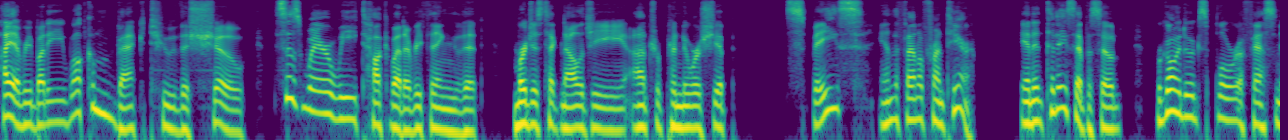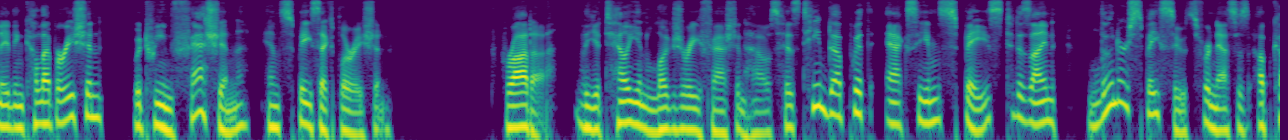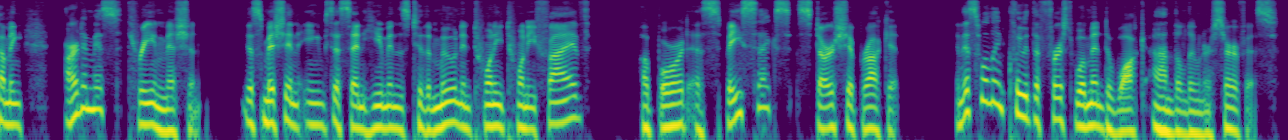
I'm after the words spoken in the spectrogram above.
Hi, everybody. Welcome back to the show. This is where we talk about everything that merges technology, entrepreneurship, space, and the final frontier. And in today's episode, we're going to explore a fascinating collaboration between fashion and space exploration. Prada, the Italian luxury fashion house, has teamed up with Axiom Space to design lunar spacesuits for NASA's upcoming Artemis 3 mission. This mission aims to send humans to the moon in 2025 aboard a SpaceX Starship rocket. And this will include the first woman to walk on the lunar surface.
